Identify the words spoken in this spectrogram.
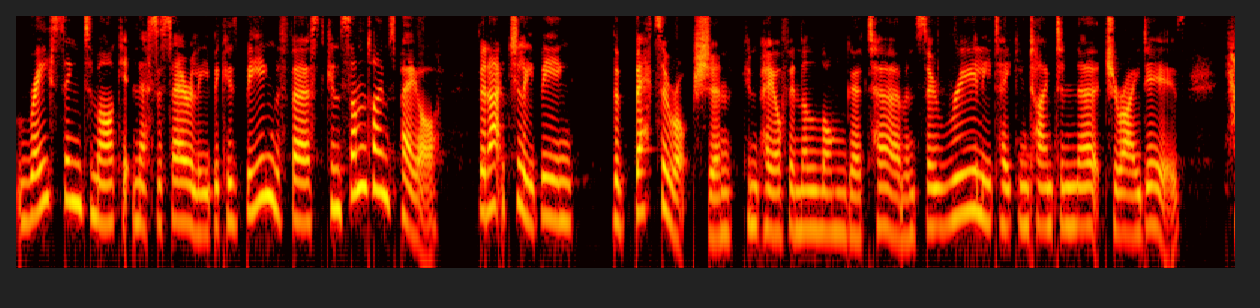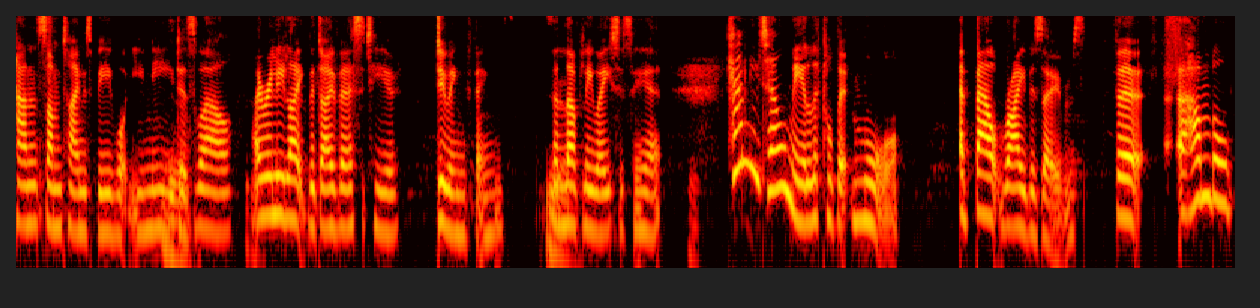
racing to market necessarily because being the first can sometimes pay off, but actually being the better option can pay off in the longer term. And so, really taking time to nurture ideas can sometimes be what you need as well. I really like the diversity of doing things. It's a lovely way to see it. Can you tell me a little bit more about ribosomes? For a humble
